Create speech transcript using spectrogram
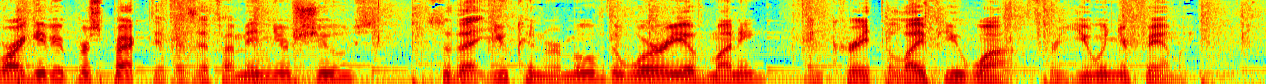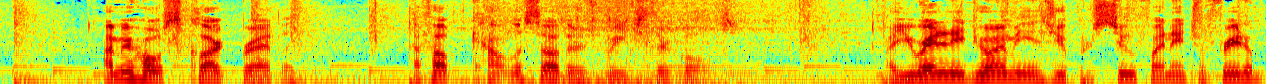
where I give you perspective as if I'm in your shoes so that you can remove the worry of money and create the life you want for you and your family. I'm your host, Clark Bradley. I've helped countless others reach their goals. Are you ready to join me as you pursue financial freedom?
